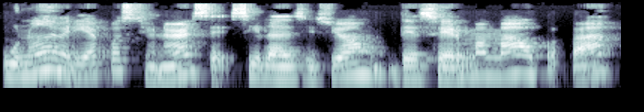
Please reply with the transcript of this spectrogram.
uno debería cuestionarse si la decisión de ser mamá o papá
